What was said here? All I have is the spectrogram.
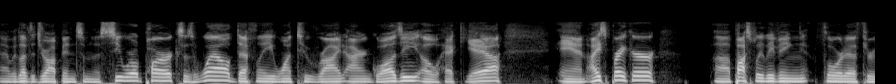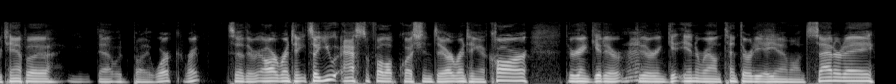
I would love to drop in some of the SeaWorld parks as well. Definitely want to ride Iron Gwazi. Oh heck yeah, and Icebreaker. Uh, possibly leaving Florida through Tampa. You- That would probably work, right? So they are renting. So you asked some follow-up questions. They are renting a car. They're going to get Mm-hmm. they're going to get in around 10:30 a.m. on Saturday,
